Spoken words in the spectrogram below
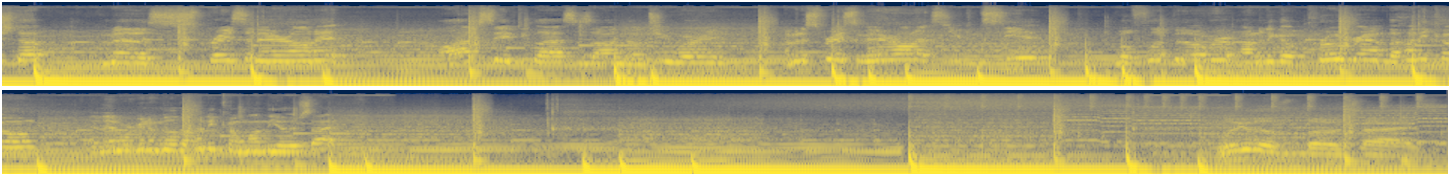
Finished up. I'm gonna spray some air on it. I'll have safety glasses on, don't you worry. I'm gonna spray some air on it so you can see it. We'll flip it over. I'm gonna go program the honeycomb, and then we're gonna mill the honeycomb on the other side. Look at those bow ties.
